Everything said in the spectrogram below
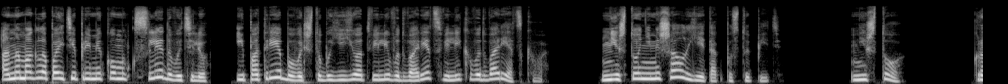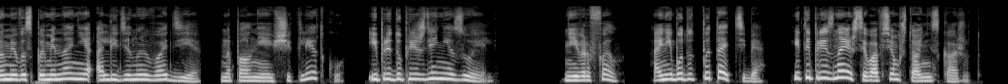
Она могла пойти прямиком к следователю и потребовать, чтобы ее отвели во дворец Великого Дворецкого. Ничто не мешало ей так поступить. Ничто, кроме воспоминания о ледяной воде, наполняющей клетку, и предупреждения Зуэль. Неверфелл, они будут пытать тебя, и ты признаешься во всем, что они скажут.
